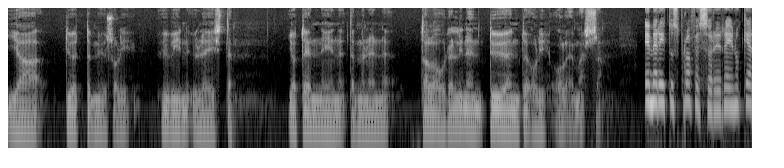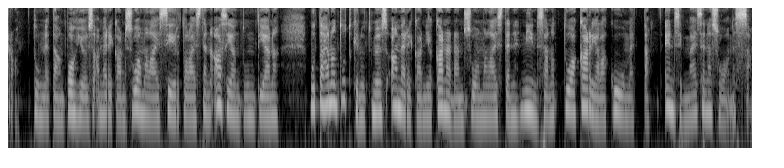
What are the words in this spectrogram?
ja työttömyys oli hyvin yleistä, joten niin tämmöinen taloudellinen työntö oli olemassa. Emeritusprofessori Reino Kero tunnetaan Pohjois-Amerikan suomalaissiirtolaisten asiantuntijana, mutta hän on tutkinut myös Amerikan ja Kanadan suomalaisten niin sanottua Karjala-kuumetta ensimmäisenä Suomessa.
